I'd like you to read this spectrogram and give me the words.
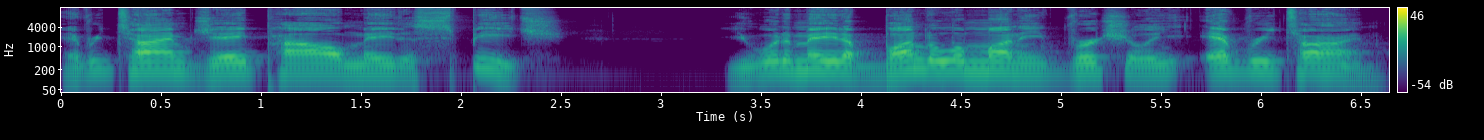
every time Jay Powell made a speech, you would have made a bundle of money virtually every time.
